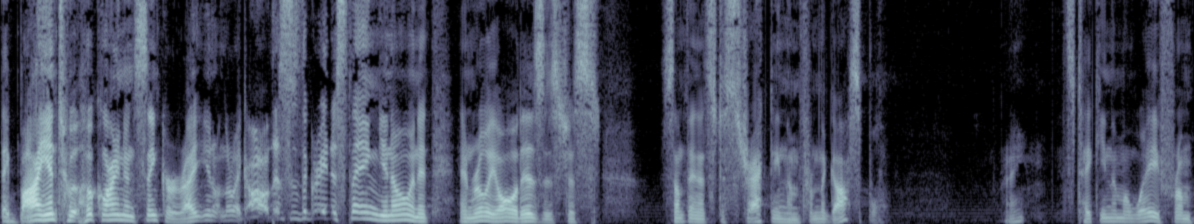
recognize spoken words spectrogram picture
they buy into it hook, line, and sinker, right? You know, and they're like, oh, this is the greatest thing, you know, and it, and really all it is is just something that's distracting them from the gospel, right? It's taking them away from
